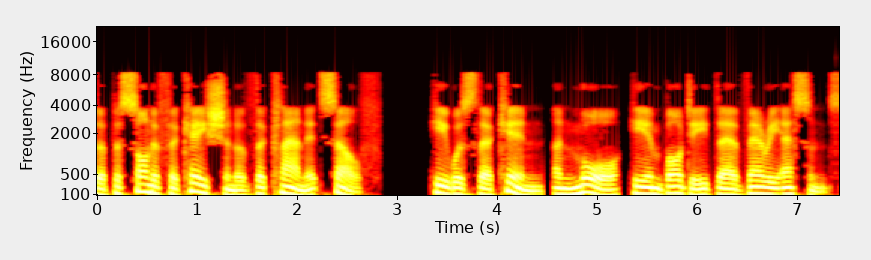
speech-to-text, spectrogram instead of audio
the personification of the clan itself. He was their kin, and more, he embodied their very essence.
